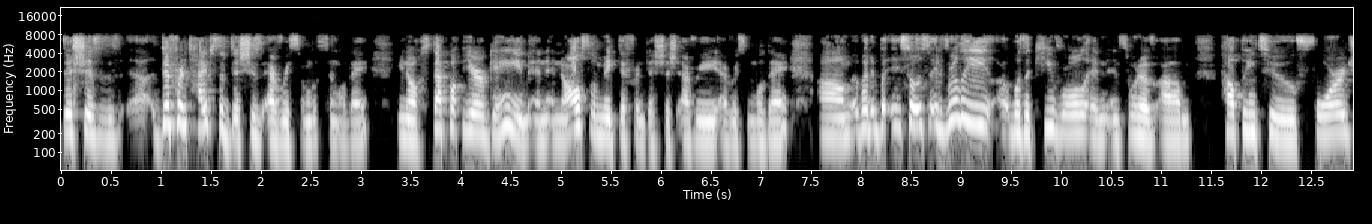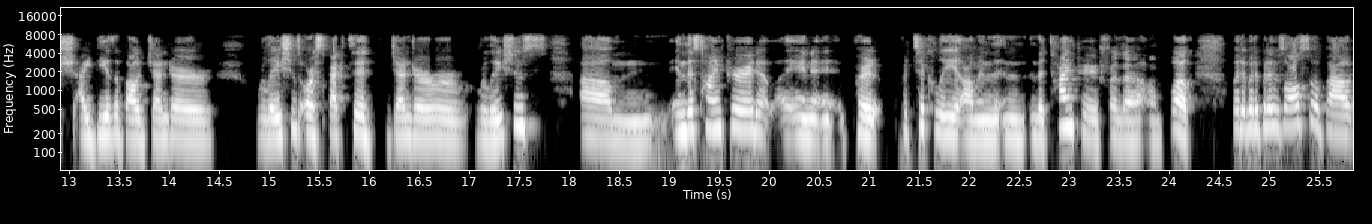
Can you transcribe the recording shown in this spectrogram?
dishes, uh, different types of dishes every single single day. You know, step up your game and, and also make different dishes every every single day. Um, but but so, so, it really uh, was a key role in, in sort of um, helping to forge ideas about gender relations or expected gender relations um, in this time period and, particularly um, in, the, in, the, time period for the um, book but, but but it was also about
